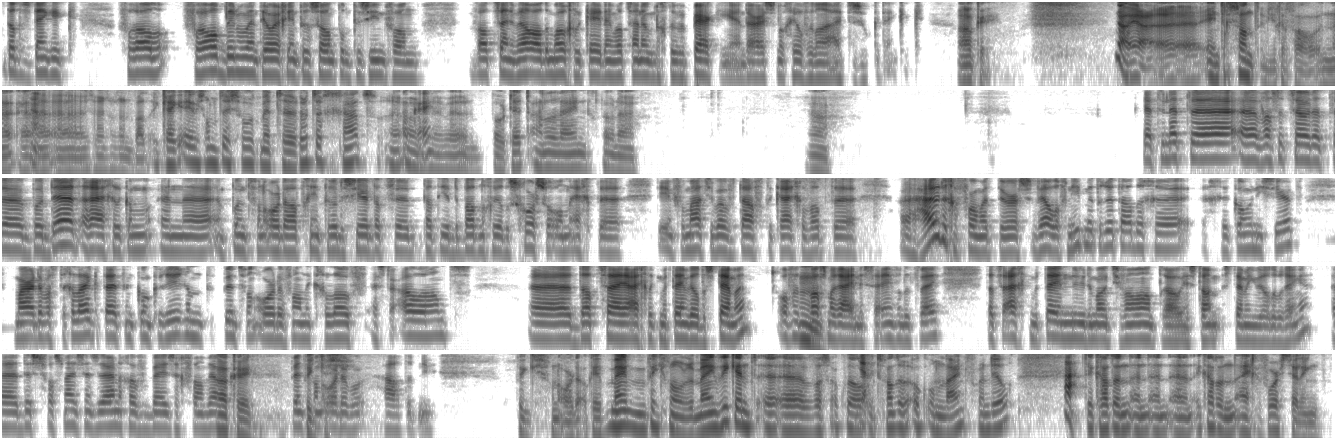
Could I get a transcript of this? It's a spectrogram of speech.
dat is denk ik vooral, vooral op dit moment heel erg interessant om te zien van wat zijn wel al de mogelijkheden en wat zijn ook nog de beperkingen. En daar is nog heel veel aan uit te zoeken, denk ik. Oké. Okay. Nou ja, uh, interessant in ieder geval. En, uh, ja. uh, wat. Ik kijk even ondertussen hoe het met Rutte gaat. Oké. Okay. Oh, we hebben Baudet aan de lijn. Nou, ja. Ja, toen net uh, was het zo dat uh, Baudet er eigenlijk een, een, een, punt van orde had geïntroduceerd dat, ze, dat hij het debat nog wilde schorsen om echt de informatie boven tafel te krijgen wat de huidige formateurs wel of niet met Rutte hadden ge, gecommuniceerd. Maar er was tegelijkertijd een concurrerend punt van orde van, ik geloof, Esther Ouwehand, dat zij eigenlijk meteen wilde stemmen. Of het Hmm. was Marijnissen, een van de twee. Dat ze eigenlijk meteen nu de motie van wantrouwen in stemming wilden brengen. Uh, dus volgens mij zijn ze daar nog over bezig van welk okay. punt Puntjes. van orde haalt het nu. Puntjes van orde. Oké, okay. mijn puntje van orde. Mijn weekend uh, uh, was ook wel Ja. interessant, ook online voor een deel. Ah. Ik, had een, een, een, een, ik had een eigen voorstelling.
